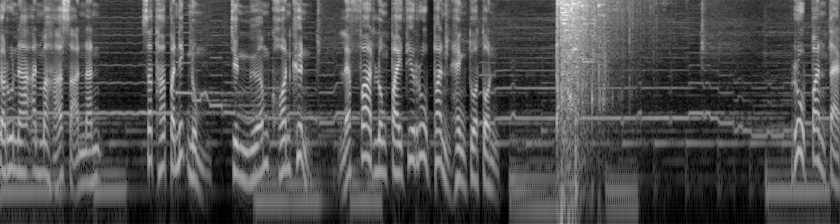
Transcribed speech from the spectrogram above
กรุณาอันมหาศาลนั้น สถาปนิกหนุ่มจึงเงื้อมค้อนขึ้น และฟาดลงไปที่รูปปั้นแห่งตัวตน รูปปั้นแตก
